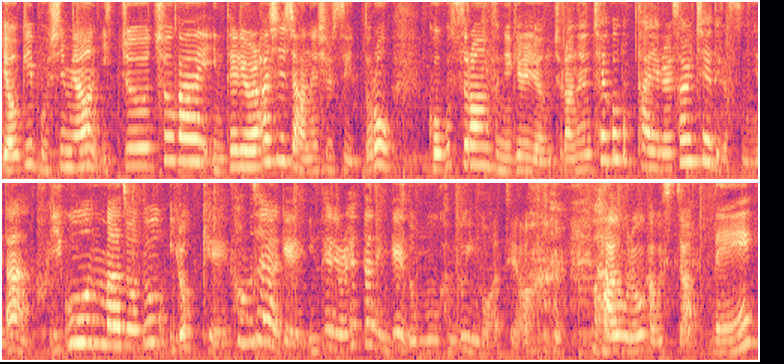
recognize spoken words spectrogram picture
여기 보시면 입주 추가 인테리어를 하시지 않으실 수 있도록 고급스러운 분위기를 연출하는 최고급 타일을 설치해 드렸습니다. 이곳마저도 이렇게 섬세하게 인테리어를 했다는 게 너무 감동인 것 같아요. 다음으로 가보시죠. 네.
